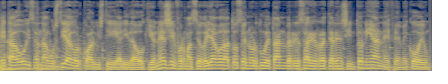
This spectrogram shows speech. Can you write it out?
Eta hau izan da guztia gorko albistegiari dagokionez, informazio gehiago datozen orduetan berriozar irratiaren sintonian FMko eun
